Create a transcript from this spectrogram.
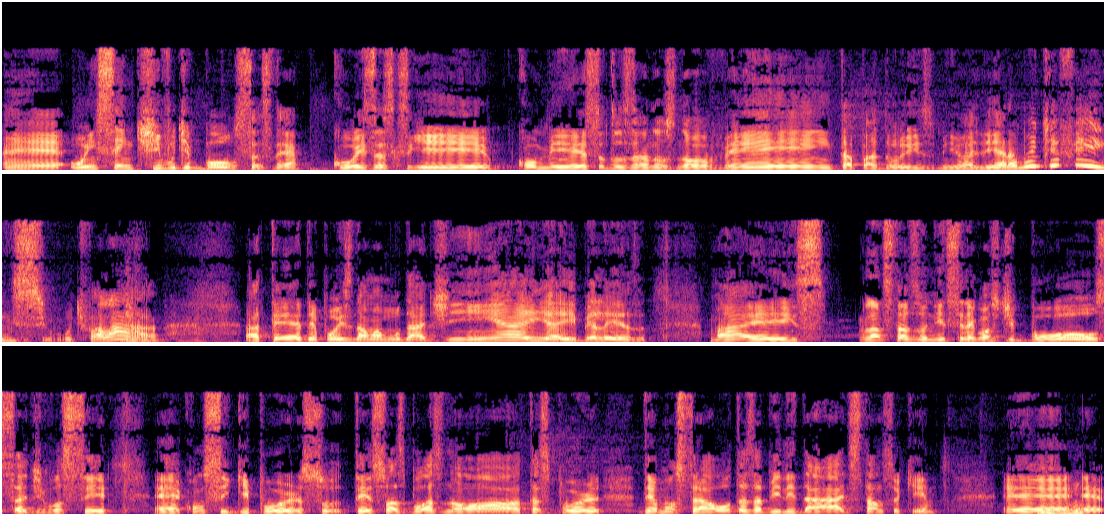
é, o incentivo de bolsas, né? Coisas que começo dos anos 90 para 2000 ali era muito difícil, vou te falar. Até depois dar uma mudadinha e aí beleza. Mas lá nos Estados Unidos esse negócio de bolsa, de você é, conseguir por su ter suas boas notas, por demonstrar outras habilidades, tal, não sei o quê, é, uhum. é,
